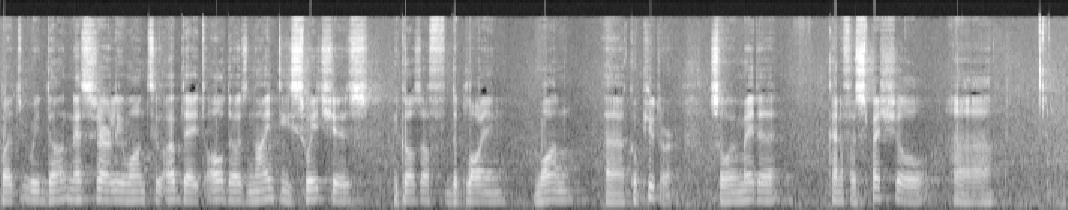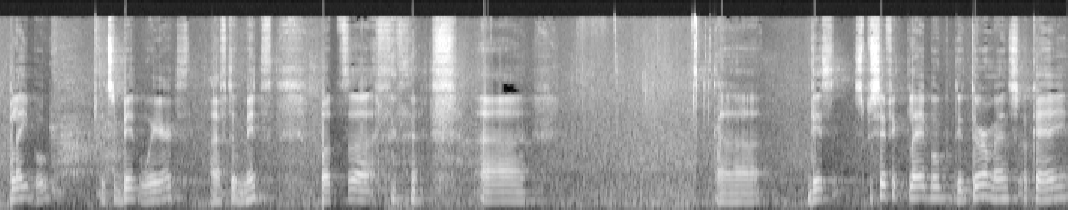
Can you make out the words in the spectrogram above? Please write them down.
but we don't necessarily want to update all those 90 switches because of deploying one uh, computer. So we made a kind of a special uh, playbook. It's a bit weird, I have to admit, but uh, uh, this specific playbook determines, okay,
